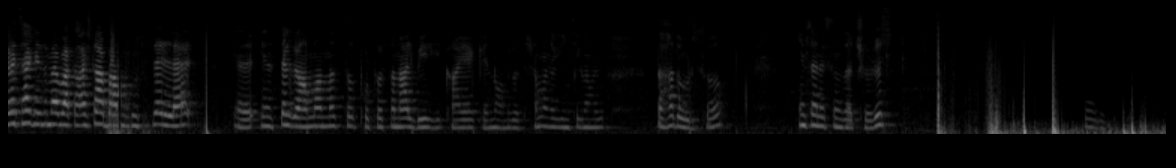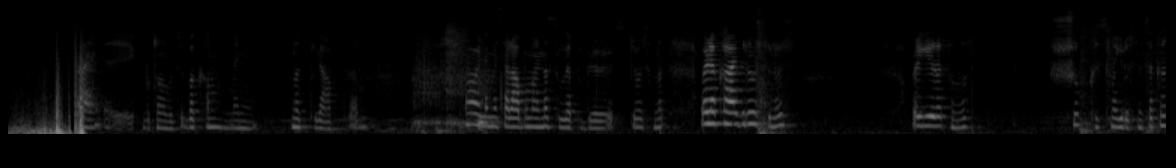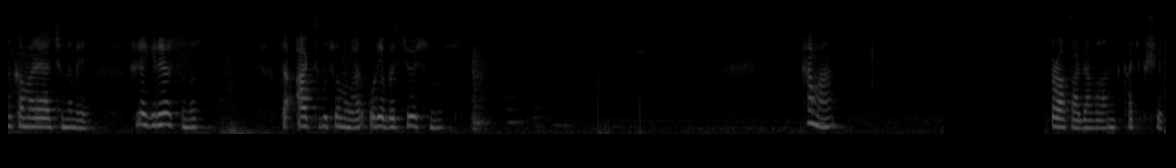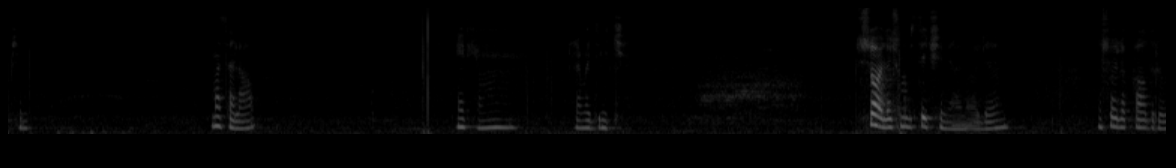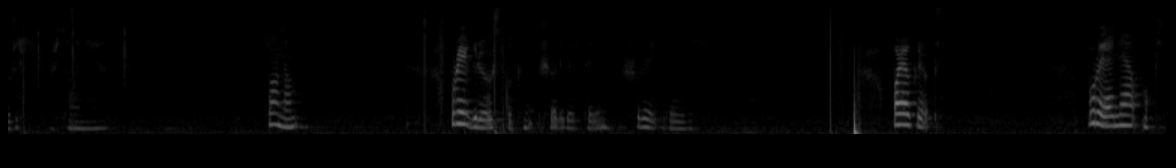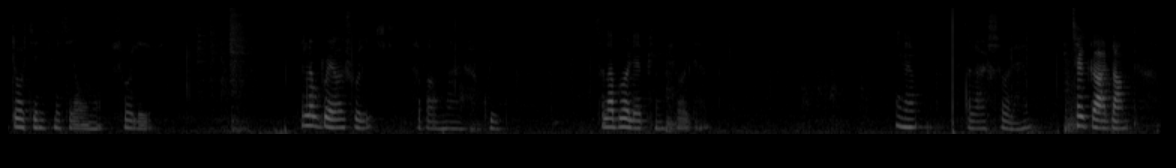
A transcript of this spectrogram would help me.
Evet herkese merhaba arkadaşlar. Ben bugün sizlerle e, Instagram'dan nasıl profesyonel bir hikaye eklenir onu göstereceğim. Ancak Instagram'da daha doğrusu internetimizi açıyoruz. Şöyle. Ben e, butona basıyorum. Bakın benim nasıl yaptım. Öyle mesela bunları nasıl yapabiliriz diyorsanız böyle kaydırıyorsunuz. Böyle giriyorsunuz şu kısma giriyorsunuz. Sakın kamerayı açın demeyin. Şuraya giriyorsunuz. Burada artı butonu var. Oraya basıyorsunuz. Hemen fotoğraflardan falan birkaç bir şey yapayım. Mesela ne diyeyim bilemedim ki. Şöyle şunu bir seçeyim yani öyle. Şöyle kaldırıyoruz. Bir saniye. Sonra buraya giriyoruz. Bakın şöyle göstereyim. Şuraya giriyoruz. Buraya giriyoruz. Buraya ne yapmak istiyorsanız mesela onu şöyle Mesela buraya şöyle sabanlar koyup Mesela böyle yapayım şöyle. Yine mesela şöyle tekrardan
